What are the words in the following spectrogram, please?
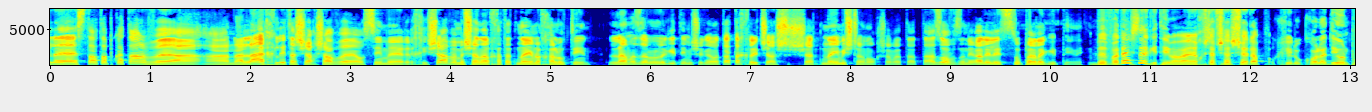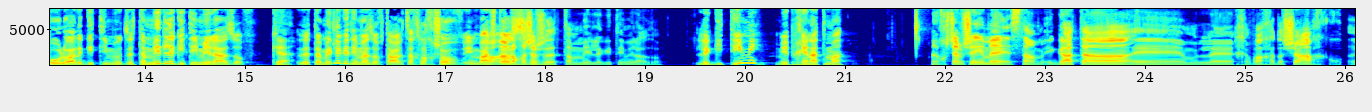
לסטארט-אפ קטן, וההנהלה החליטה שעכשיו אה, עושים אה, רכישה ומשנה לך את התנאים לחלוטין. למה זה לא לגיטימי שגם אתה תחליט שה- שהתנאים ישתנו עכשיו ואתה תעזוב? זה נראה לי סופר לגיטימי. בוודאי שזה לגיטימי, אבל אני חושב שהשאלה, כאילו, כל הדיון פה הוא לא על לגיטימיות, זה תמיד לגיטימי לעזוב. כן. זה תמיד לגיטימי לעזוב, אתה רק צריך לחשוב אם מה לא, שאתה אני לא. חושב שזה תמיד לגיטימי לעזוב. לגיטימי? מבחינת מה? אני חושב שאם, אה, סתם, הגעת אה, לחברה חדשה, אה,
